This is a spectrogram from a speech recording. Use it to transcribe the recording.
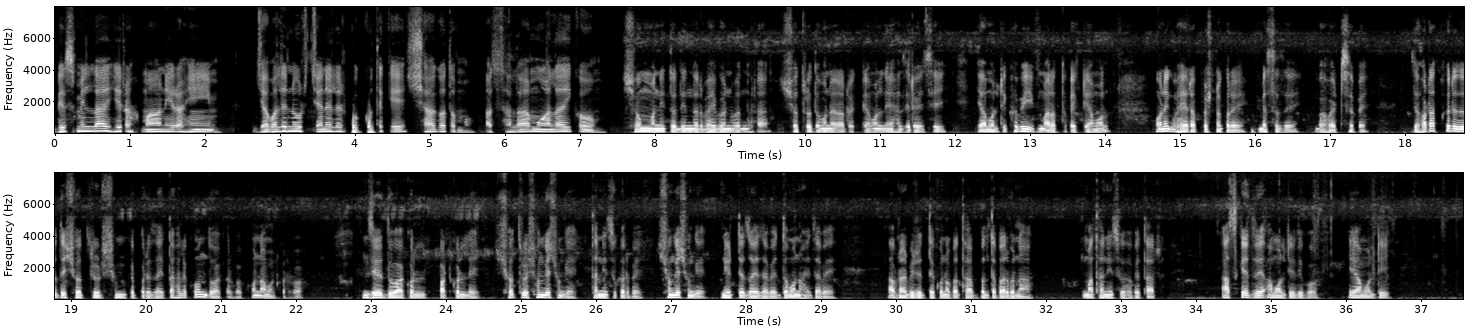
বিসমিল্লাহ রহমান রাহিম জাবালে নূর চ্যানেলের পক্ষ থেকে স্বাগতম। আসসালামু আলাইকুম। সম্মানিত দিনদার ভাই বোন বন্ধুরা শত্রু দমনের আরও একটি আমল নিয়ে হাজির হয়েছি। এই আমলটি খুবই মারাত্মক একটি আমল। অনেক ভাইয়েরা প্রশ্ন করে মেসেজে বা হোয়াটসঅ্যাপে যে হঠাৎ করে যদি শত্রুর সম্মুখে পড়ে যায়, তাহলে কোন দোয়া করব, কোন আমল করব? যে দোয়া কর পাঠ করলে শত্রু সঙ্গে সঙ্গে তা নিচু করবে, সঙ্গে সঙ্গে নির্তেজ হয়ে যাবে, দমন হয়ে যাবে। আপনার বিরুদ্ধে কোনো কথা বলতে পারবে না। মাথা নিচু হবে তার। আজকে যে আমলটি দিব, এই আমলটি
